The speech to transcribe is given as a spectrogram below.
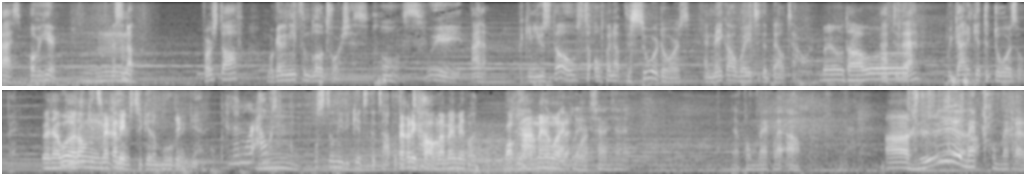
Guys, over here. อืม Listen up. First off, we're gonna need some blow torches. Oh, sweet. I know. We can use those to open up the sewer doors and make our way to the bell tower. เบลทาวเวอร์ After that, we gotta get the doors open. เบลทาว We เวอร์ need ต้อง to get แม some คานิก gears to get them moving again. And then we're out. We'll still need to get to the top of แม the คานิกสอง tower, แล้วไม่มี but บล็อกทางไม่ให้หมด แม็ เล ก ย เลยใช่ใช่เนี่ยผมแม็กแล้วอ้าว อ่าเฮ้ย แม็กผมแม็กแล้ว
